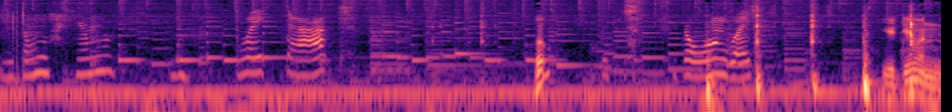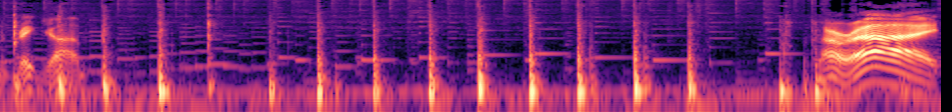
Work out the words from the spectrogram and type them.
you don't hammer break that. Whoop. Oh. The wrong way. You're doing a great job. All right.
